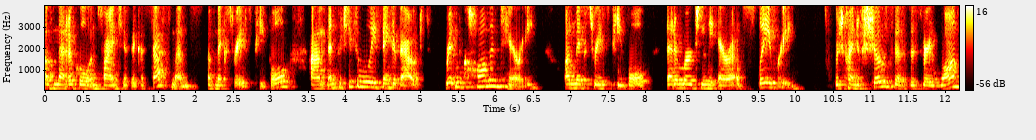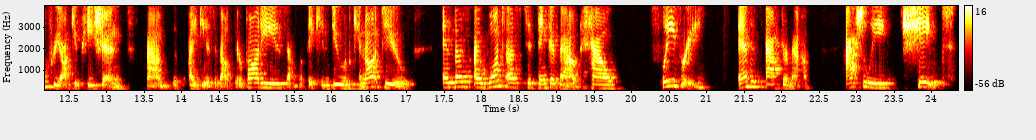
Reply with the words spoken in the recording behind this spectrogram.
of medical and scientific assessments of mixed race people, um, and particularly think about written commentary on mixed race people that emerged in the era of slavery, which kind of shows this, this very long preoccupation um, with ideas about their bodies and what they can do and cannot do. And thus, I want us to think about how slavery and its aftermath actually shaped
